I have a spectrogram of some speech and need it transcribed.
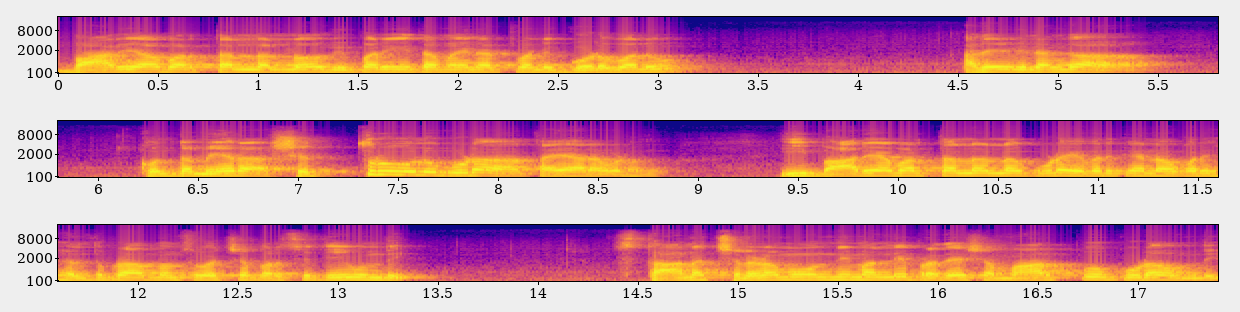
భార్యాభర్తలలో విపరీతమైనటువంటి గొడవలు. అదేవిధంగా కొంతమేర శత్రువులు కూడా తయారవ్వడం ఈ భార్యాభర్తలలో కూడా ఎవరికైనా ఒకరికి హెల్త్ ప్రాబ్లమ్స్ వచ్చే పరిస్థితి ఉంది. స్థాన చలనము ఉంది మళ్ళీ ప్రదేశ మార్పు కూడా ఉంది.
